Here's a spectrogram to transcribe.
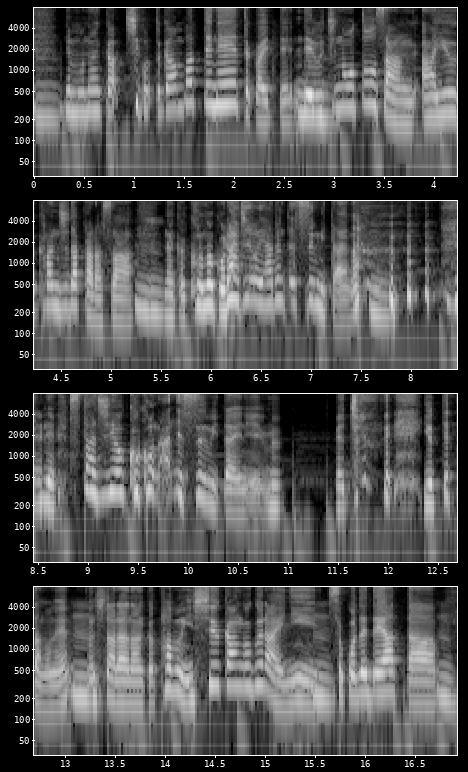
うん「でもなんか仕事頑張ってね」とか言って。で、ううんちのお父さんああいう感じだからさ、うん。なんかこの子ラジオやるんですみたいな。うん。ね、スタジオここなんですみたいにめめっちゃ 言ってたのね、うん。そしたらなんか多分1週間後ぐらいに、うん。そこで出会ったうん。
